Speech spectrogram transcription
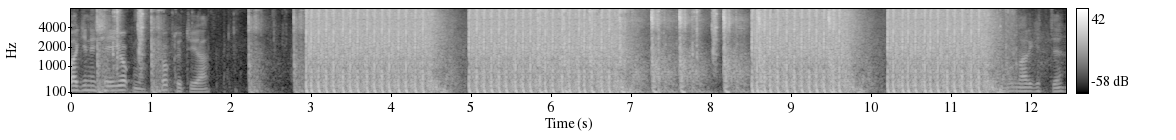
buggy'nin şeyi yok mu? Çok kötü ya. Bunlar gitti.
